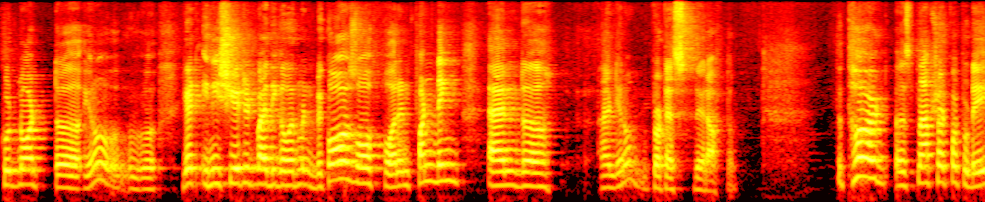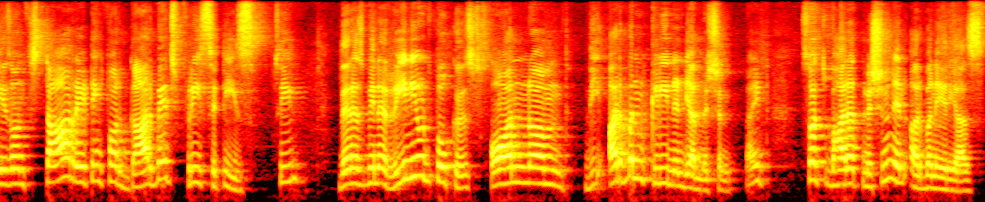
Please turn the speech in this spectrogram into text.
could not, uh, you know, uh, get initiated by the government because of foreign funding and and you know protests thereafter. The third uh, snapshot for today is on star rating for garbage free cities. See, there has been a renewed focus on um, the urban clean India mission, right? Swachh Bharat mission in urban areas.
